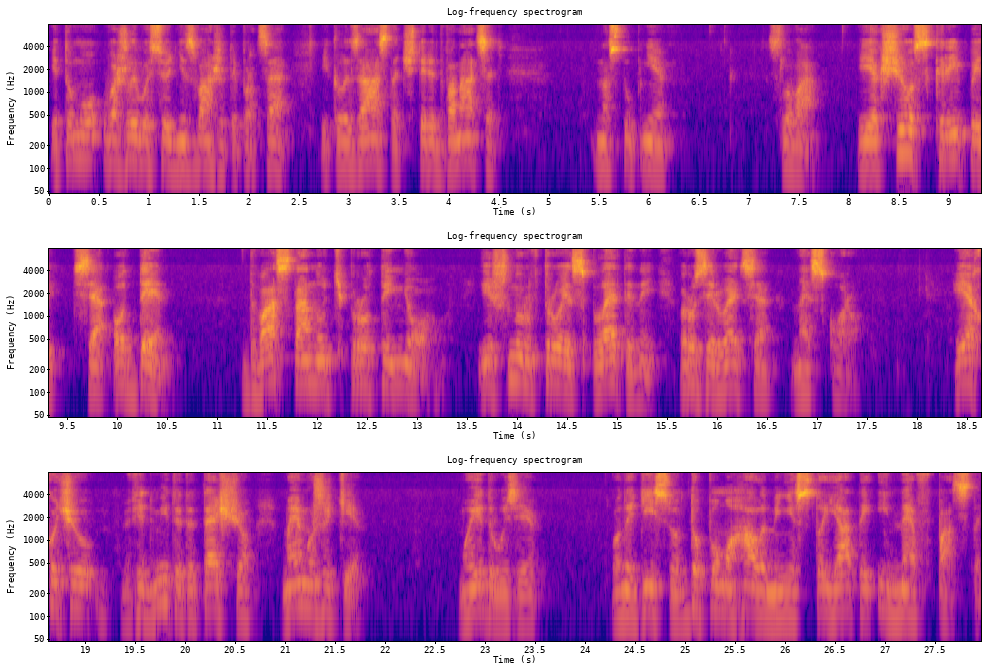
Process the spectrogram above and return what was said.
І тому важливо сьогодні зважити про це. І Клезаста 4.12 наступні слова. І якщо скріпиться один, два стануть проти нього, і шнур втроє сплетений розірветься не скоро. І я хочу відмітити те, що в моєму житті мої друзі, вони дійсно допомагали мені стояти і не впасти.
